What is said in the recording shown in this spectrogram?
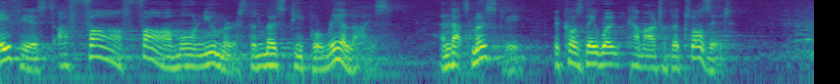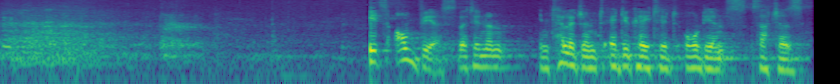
atheists are far, far more numerous than most people realize. And that's mostly because they won't come out of the closet. it's obvious that in an intelligent, educated audience such as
